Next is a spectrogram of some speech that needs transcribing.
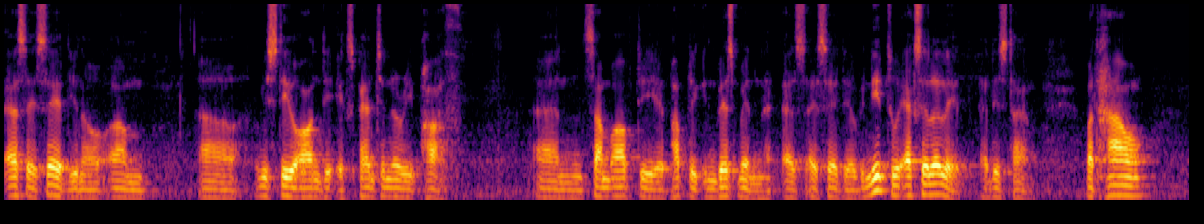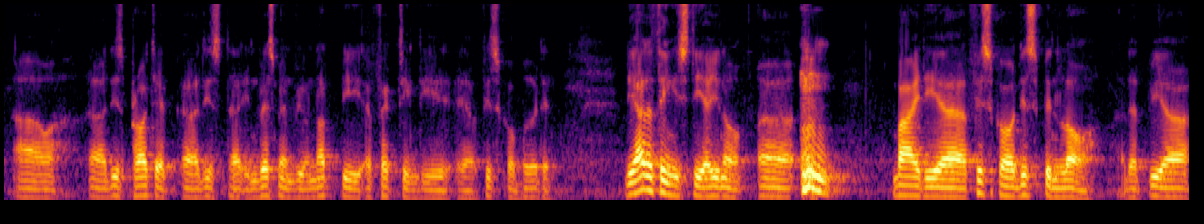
as I said, you know, um, uh, we're still on the expansionary path, and some of the public investment, as I said, we need to accelerate at this time. But how uh, uh, this project, uh, this investment will not be affecting the fiscal burden. The other thing is the, you know, by the uh, fiscal discipline law that we are,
